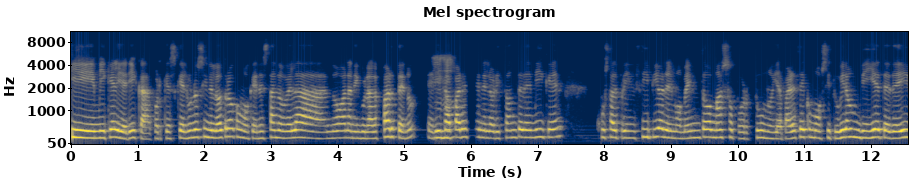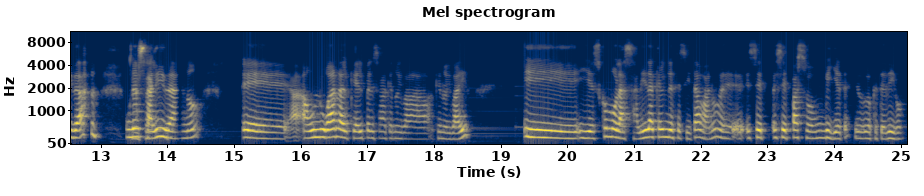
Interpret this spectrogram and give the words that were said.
Y Miquel y Erika, porque es que el uno sin el otro, como que en esta novela no van a ninguna parte, ¿no? Erika aparece en el horizonte de Miquel justo al principio, en el momento más oportuno, y aparece como si tuviera un billete de ida, una salida, ¿no? Eh, a un lugar al que él pensaba que no iba, que no iba a ir. Y, es como la salida que él necesitaba, ¿no? Eh, ese, ese, paso, un billete, es lo que te digo.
